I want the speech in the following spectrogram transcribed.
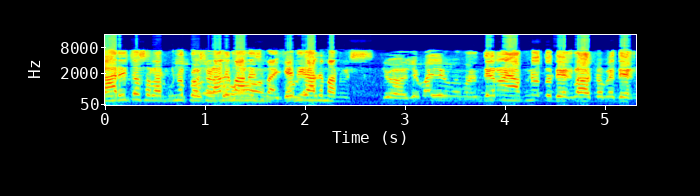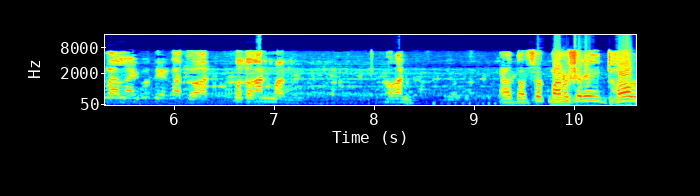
গাড়ি তো চলার কোনো প্রশ্ন আলে মানুষ ভাই যেদিকে আলে মানুষ। ভাই আপনিও তো দেখলা সবে দেখলা লাইভও দেখলা তো আর কতখান মানুষ। ওখান দর্শক মানুষের এই ঢল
